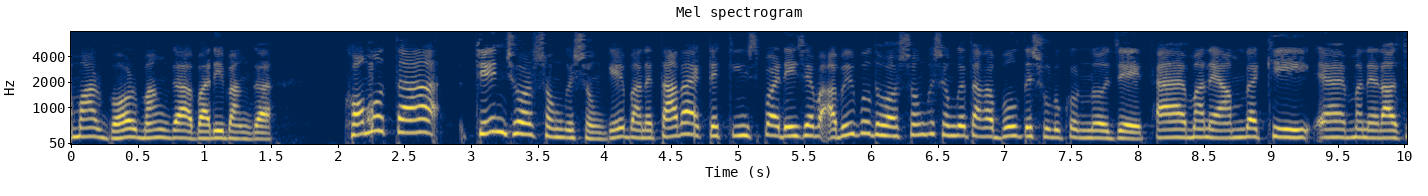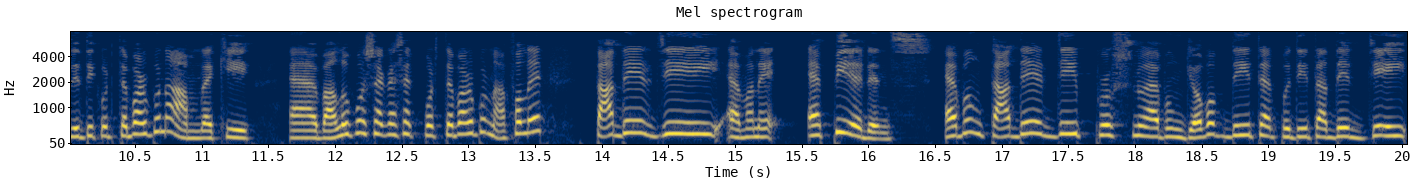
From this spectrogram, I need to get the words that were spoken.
আমার ঘর ভাঙ্গা, বাড়ি ভাঙ্গা। ক্ষমতা চেঞ্জ হওয়ার সঙ্গে সঙ্গে মানে তারা একটা কিংস হিসেবে আবির্ভূত হওয়ার সঙ্গে সঙ্গে তারা বলতে শুরু করল যে মানে আমরা কি মানে রাজনীতি করতে পারব না? আমরা কি ভালো পোশাক আশাক পড়তে পারব না? ফলে তাদের যে মানে অ্যাপিয়ারেন্স এবং তাদের যে প্রশ্ন এবং জবাবদিহিতার প্রতি তাদের যেই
